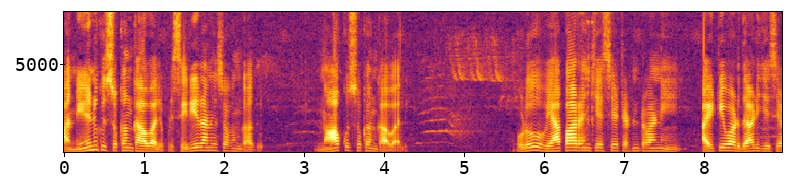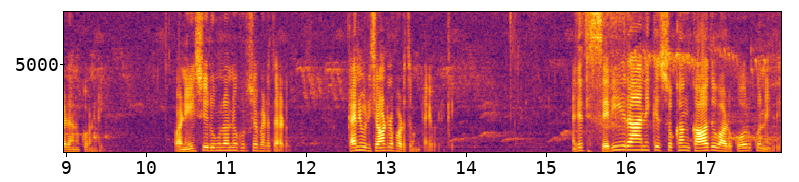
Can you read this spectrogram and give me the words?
ఆ నేనుకి సుఖం కావాలి. ఇప్పుడు శరీరానికి సుఖం కాదు. నాకు సుఖం కావాలి. ఇప్పుడు వ్యాపారం చేసేటటువంటి వాడిని ఐటీ వాడు దాడి చేసాడు అనుకోండి వాడిని ఏసీ రూమ్లోనే కూర్చోబెడతాడు. కానీ వీడి చెమటలు పడుతుంటాయి వీడికి. అయితే శరీరానికి సుఖం కాదు వాడు కోరుకునేది.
